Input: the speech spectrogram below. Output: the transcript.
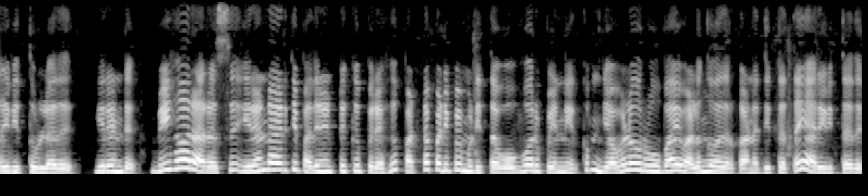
அறிவித்துள்ளது. இரண்டு. பீகார் அரசு இரண்டாயிரத்தி பதினெட்டுக்கு பிறகு பட்டப்படிப்பை முடித்த ஒவ்வொரு பெண்ணிற்கும் எவ்வளவு ரூபாய் வழங்குவதற்கான திட்டத்தை அறிவித்தது.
